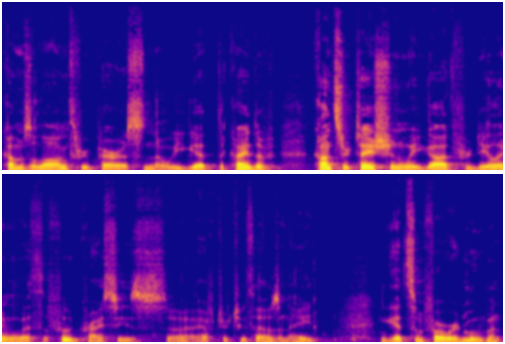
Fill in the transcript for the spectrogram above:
comes along through Paris and that we get the kind of concertation we got for dealing with the food crises uh, after 2008 and get some forward movement.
